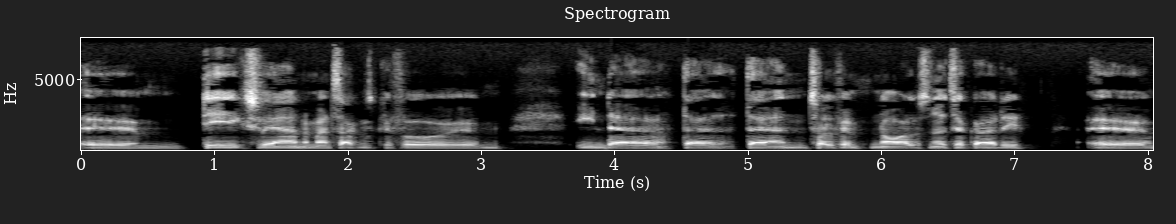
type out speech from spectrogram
Øh, det er ikke sværere, når man sagtens kan få øh, en, der, der, der er en 12-15 år eller sådan noget til at gøre det. Øh,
